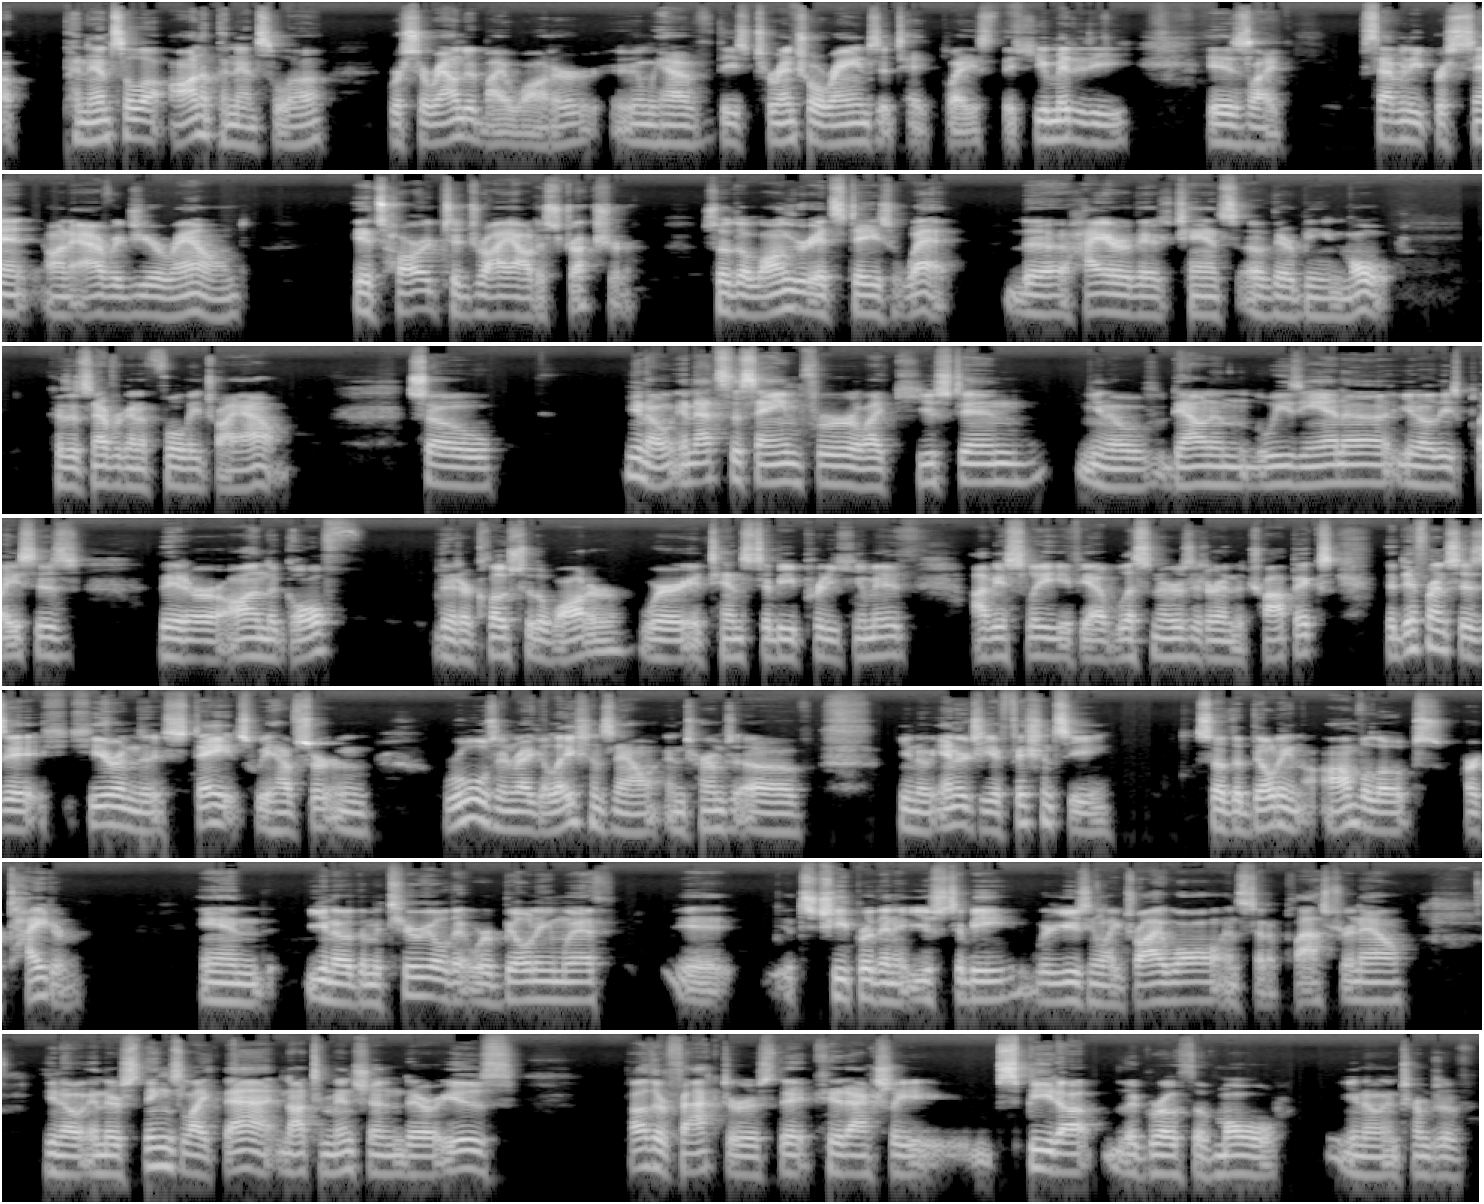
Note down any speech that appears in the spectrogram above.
a peninsula on a peninsula, we're surrounded by water, and we have these torrential rains that take place. The humidity is like 70% on average year round, it's hard to dry out a structure. So the longer it stays wet, the higher the chance of there being mold because it's never going to fully dry out. So, you know, and that's the same for like Houston, you know, down in Louisiana, you know, these places that are on the Gulf that are close to the water where it tends to be pretty humid. Obviously, if you have listeners that are in the tropics, the difference is that here in the states we have certain rules and regulations now in terms of you know energy efficiency. So the building envelopes are tighter, and you know, the material that we're building with, it, it's cheaper than it used to be. We're using like drywall instead of plaster now. You know, and there's things like that, not to mention there is other factors that could actually speed up the growth of mold, you know, in terms of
